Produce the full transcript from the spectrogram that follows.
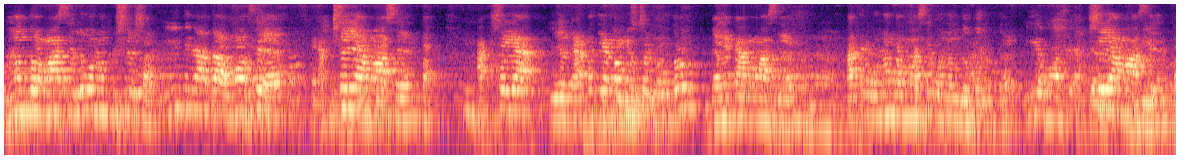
ಒಂದೊಂದು ಅಮಾವಾಸ್ಯೆಯಲ್ಲೂ ಒಂದೊಂದು ವಿಶೇಷ. ಈ ದಿನ ಆದ ಅಮಾವಾಸ್ಯೆ ಅಕ್ಷಯ ಅಮಾವಾಸ್ಯೆ ಅಂತ. ಅಕ್ಷಯ, ಈಗ ಗಣಪತಿ ಹಬ್ಬ ಮುಗಿಸ್ಕೊಂಡು ಬೆನಕ ಅಮಾವಾಸ್ಯೆ. ಆದ್ರೆ ಒಂದೊಂದು ಅಮಾವಾಸ್ಯೆ ಒಂದೊಂದು ಬರುತ್ತೆ. ಈ ಅಮಾವಾಸ್ಯೆ ಅಕ್ಷಯ ಅಮಾವಾಸ್ಯೆ ಅಂತ.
